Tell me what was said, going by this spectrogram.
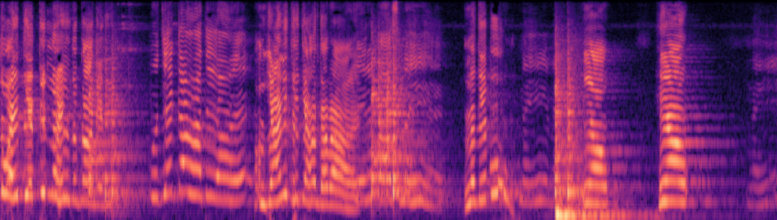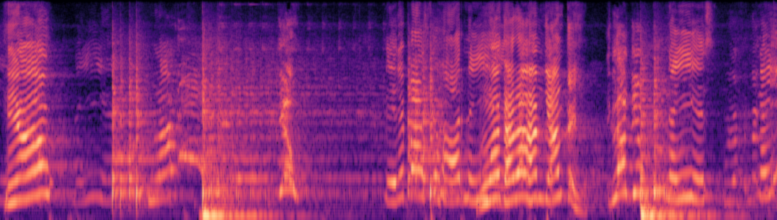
तो वही देती नहीं तो का करी? मुझे कहाँ दिया है? हम जाने थे जहाँ धरा है। मेरे पास नहीं है। न देबू। नहीं है नहीं है। हियाओ नहीं दियो मेरे पास तो हार नहीं है। धरा हम जानते हैं। दियो नहीं है। नहीं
